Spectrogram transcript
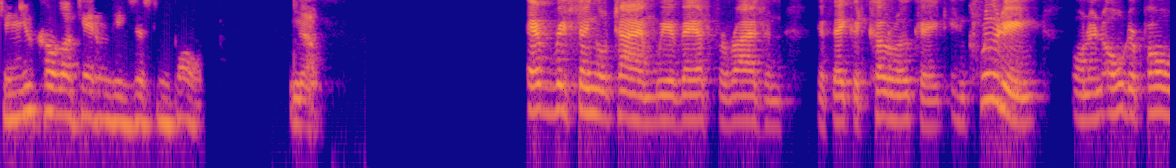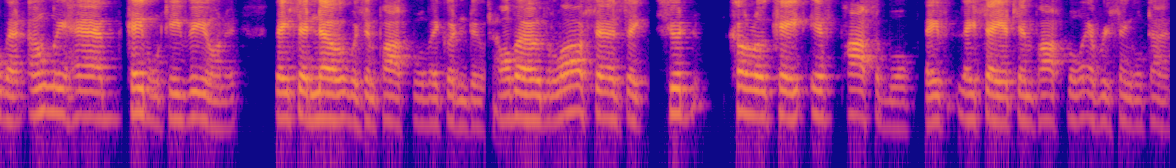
Can you co-locate on the existing pole? No. Every single time we have asked Verizon if they could co-locate, including on an older pole that only had cable TV on it, they said no, it was impossible. They couldn't do it. Although the law says they should co-locate if possible, they they say it's impossible every single time.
